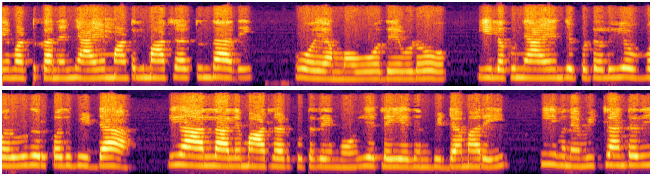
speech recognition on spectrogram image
ఏ మట్టుకనే న్యాయం మాటలు మాట్లాడుతుందా అది? ఓయమ్మ ఓ దేవుడు వీళ్ళకు న్యాయం చెప్పటలు ఎవ్వరు దొరకదు బిడ్డ. ఇక వాళ్ళే మాట్లాడుకుంటదేమో? ఎట్లా ఏదని బిడ్డ మరి? ఈవనేమి ఇట్లాంటది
